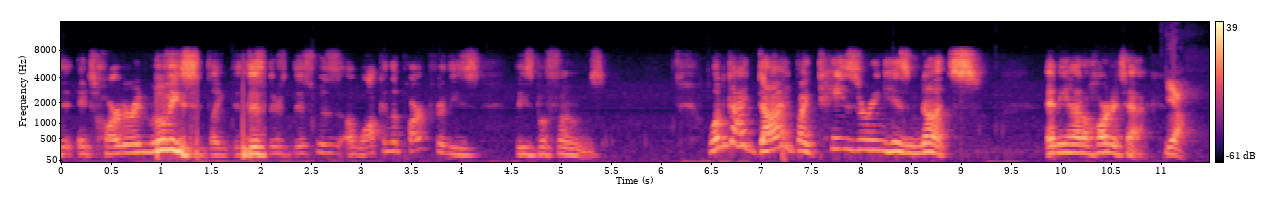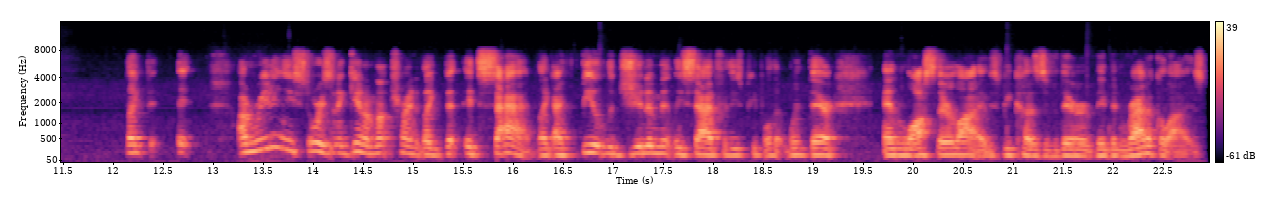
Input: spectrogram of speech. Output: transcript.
th- it's harder in movies. Like this there's this was a walk in the park for these these buffoons. One guy died by tasering his nuts and he had a heart attack. Yeah, like it, i'm reading these stories and again i'm not trying to like it's sad. Like i feel legitimately sad for these people that went there and lost their lives because of their they've been radicalized.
